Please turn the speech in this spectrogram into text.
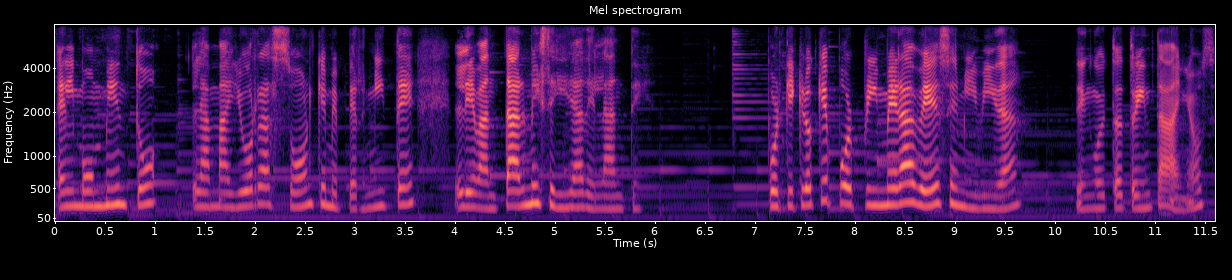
el momento, la mayor razón que me permite levantarme y seguir adelante. Porque creo que por primera vez en mi vida, tengo ahorita 30 años,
